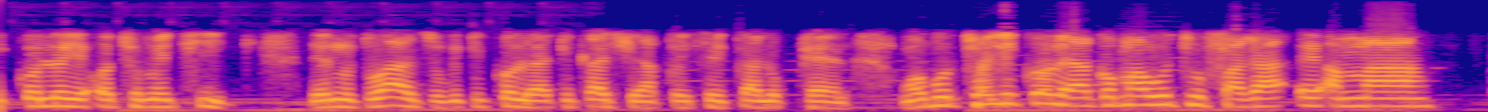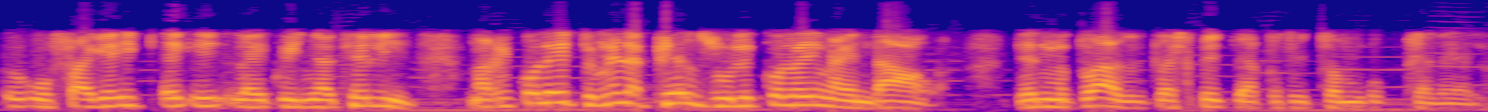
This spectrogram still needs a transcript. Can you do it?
ikolo ye-automatic. Then uthi wazi ukuthi ikolo yakho iclash yakho seyiqala ukuphela. Ngoba uthola ikolo yakho mawuthi ufaka eh, ama ufake i- i- like uyinyathelile mara ikolo idumele phezulu ikolo ingayindawo then muthi wazi ukuthi clash plate yakho seyithoma ukukuphelela.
